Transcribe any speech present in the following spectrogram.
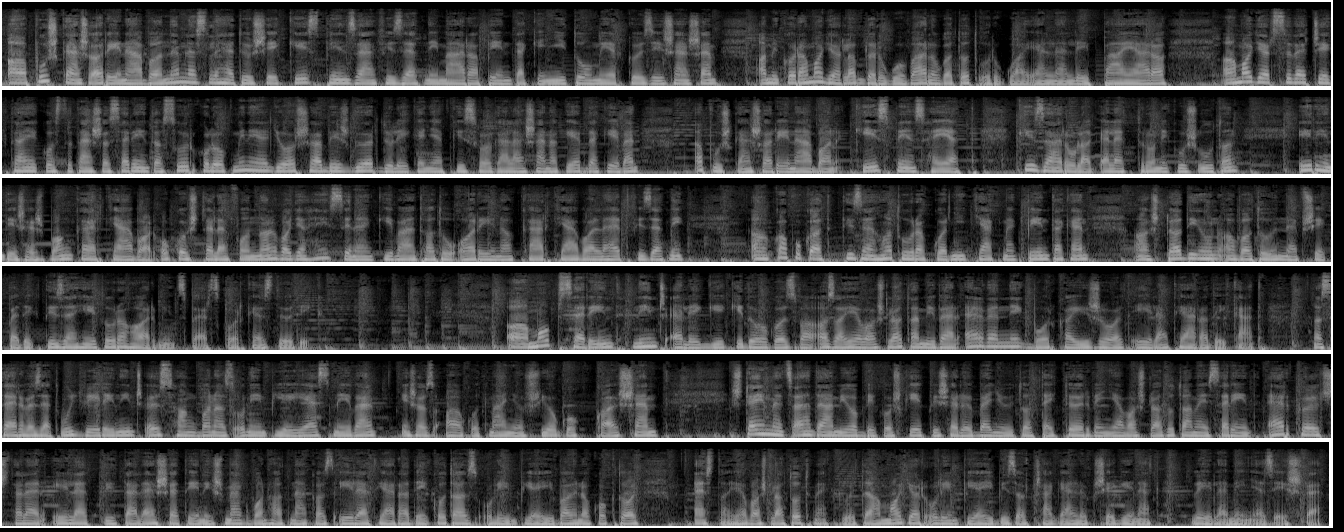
A Puskás arénában nem lesz lehetőség készpénzzel fizetni már a pénteki nyitó mérkőzésen sem, amikor a magyar labdarúgó válogatott Uruguay ellen lép pályára. A Magyar Szövetség tájékoztatása szerint a szurkolók minél gyorsabb és gördülékenyebb kiszolgálásának érdekében a Puskás arénában készpénz helyett kizárólag elektronikus úton, érintéses bankkártyával, okostelefonnal vagy a helyszínen kiváltható aréna kártyával lehet fizetni. A kapukat 16 órakor nyitják meg pénteken, a stadion avató ünnepség pedig 17 óra 30 perckor kezdődik. A MOB szerint nincs eléggé kidolgozva az a javaslat, amivel elvennék Borkai Zsolt életjáradékát. A szervezet úgy véli nincs összhangban az olimpiai eszmével és az alkotmányos jogokkal sem. Steinmetz Ádám jobbikos képviselő benyújtott egy törvényjavaslatot, amely szerint erkölcstelen életvitel esetén is megvonhatnák az életjáradékot az olimpiai bajnokoktól. Ezt a javaslatot megküldte a Magyar Olimpiai Bizottság elnökségének véleményezésre.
